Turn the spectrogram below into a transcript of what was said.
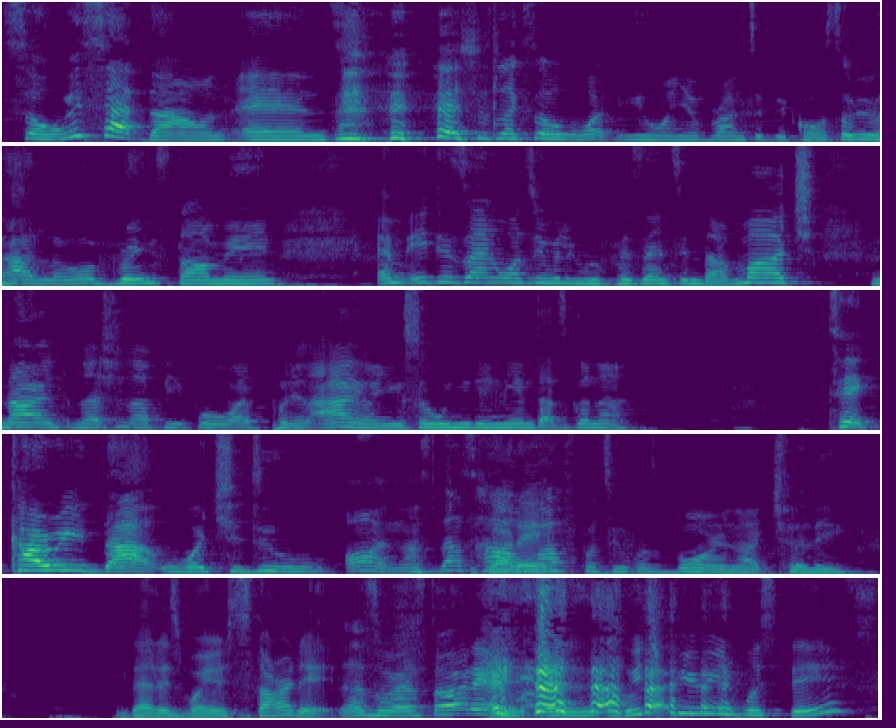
So we sat down and she's like, So what do you want your brand to be called? So we had a little brainstorming. MA design wasn't really representing that much. Now international people are putting an eye on you, so we need a name that's gonna take carry that what you do on. That's that's how it. MAF Couture was born actually. That is where it started. That's where I started. and which period was this?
